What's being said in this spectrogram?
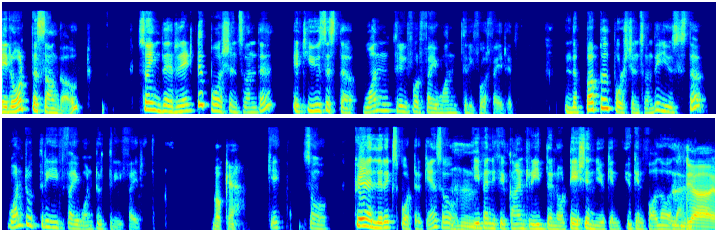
I wrote the song out. So in the red portions வந்து it uses the 1345 1345 rhythm. And the purple portions on the uses the 1235 1235 rhythm. Okay. Okay. So, lyrics, so mm-hmm. even if you can't read the notation, you can you can follow that. Yeah,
